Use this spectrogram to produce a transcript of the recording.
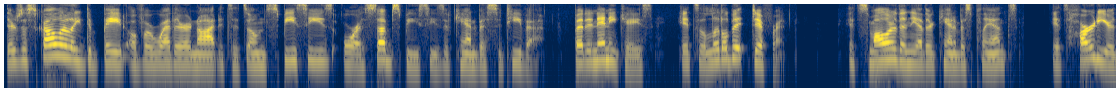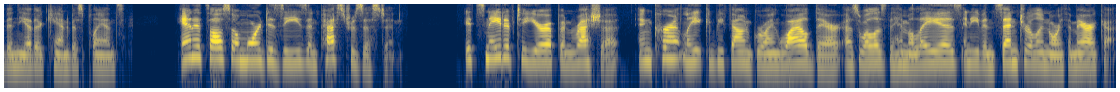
There's a scholarly debate over whether or not it's its own species or a subspecies of Cannabis sativa. But in any case, it's a little bit different. It's smaller than the other cannabis plants, it's hardier than the other cannabis plants, and it's also more disease and pest resistant. It's native to Europe and Russia, and currently it can be found growing wild there, as well as the Himalayas and even Central and North America.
